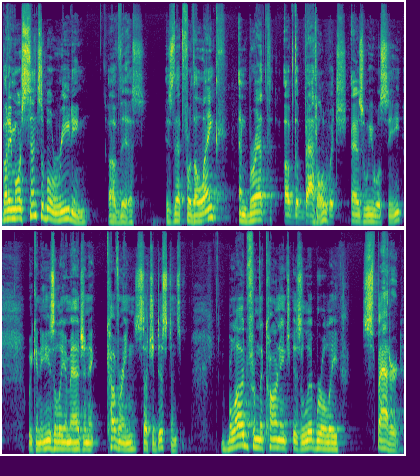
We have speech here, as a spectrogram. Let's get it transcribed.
But a more sensible reading of this is that for the length and breadth of the battle, which, as we will see, we can easily imagine it covering such a distance, blood from the carnage is liberally spattered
